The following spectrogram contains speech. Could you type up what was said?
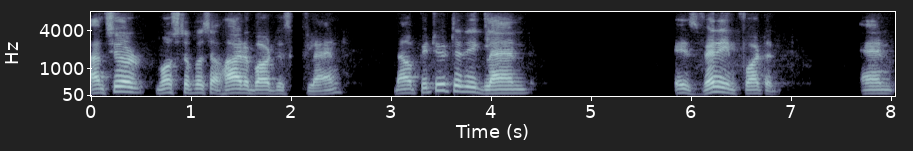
I'm sure most of us have heard about this gland. Now, pituitary gland is very important. and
